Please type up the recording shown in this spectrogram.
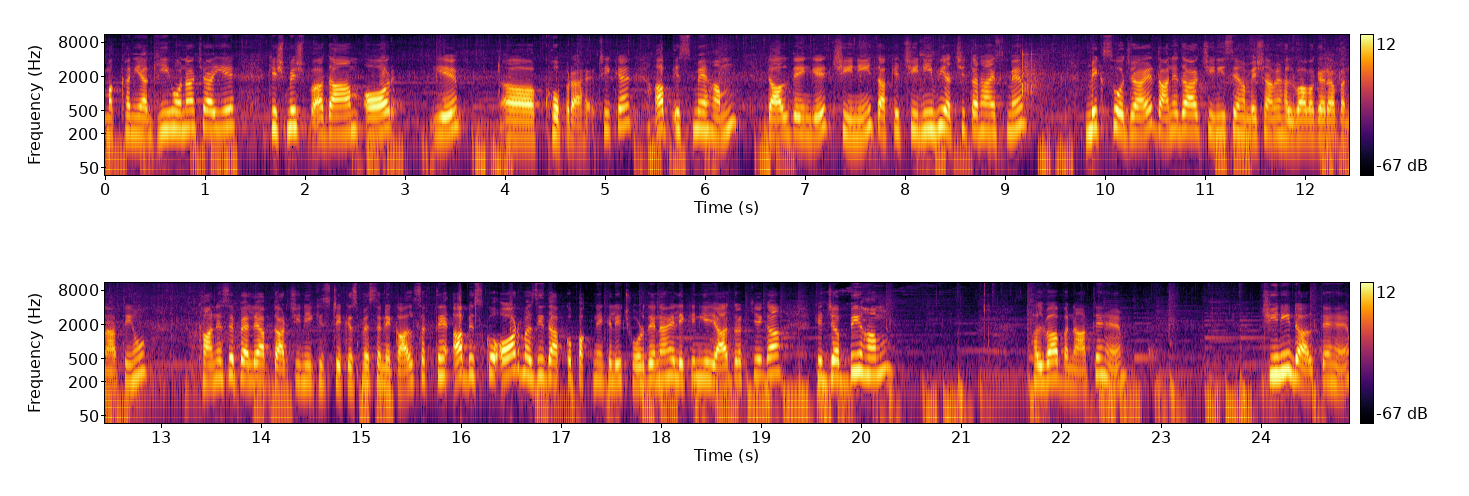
मक्खन या घी होना चाहिए। किशमिश, बादाम और ये खोपरा है, ठीक है? अब इसमें हम डाल देंगे चीनी ताकि चीनी भी अच्छी तरह इसमें मिक्स हो जाए। दानेदार चीनी से हमेशा मैं हलवा वगैरह बनाती हूँ। खाने से पहले आप दालचीनी की स्टिक इसमें से निकाल सकते हैं। अब इसको और मज़ीद आपको पकने के लिए छोड़ देना है, लेकिन ये याद रखिएगा कि जब भी हम हलवा बनाते हैं, चीनी डालते हैं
